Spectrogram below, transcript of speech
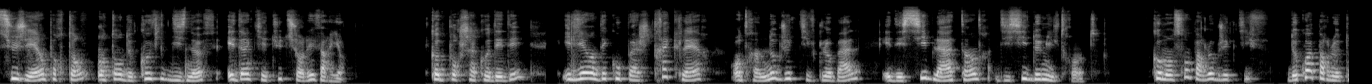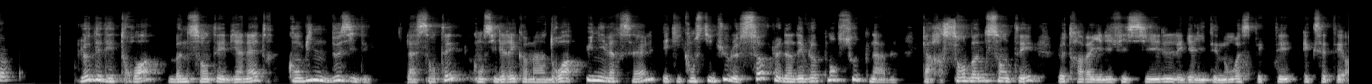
Sujet important en temps de Covid-19 et d'inquiétude sur les variants. Comme pour chaque ODD, il y a un découpage très clair entre un objectif global et des cibles à atteindre d'ici 2030. Commençons par l'objectif. De quoi parle-t-on? L'ODD 3, bonne santé et bien-être, combine deux idées. La santé, considérée comme un droit universel et qui constitue le socle d'un développement soutenable, car sans bonne santé, le travail est difficile, l'égalité non respectée, etc.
